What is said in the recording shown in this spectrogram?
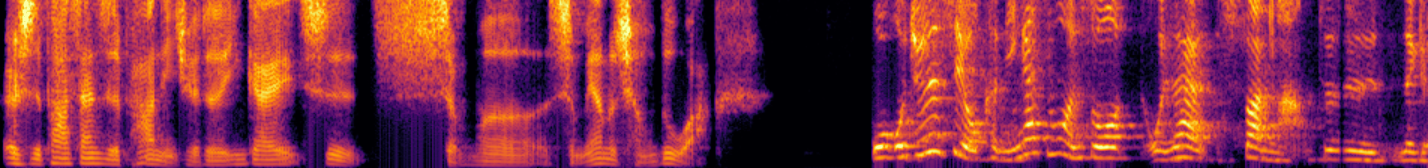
二十趴、三十趴，你觉得应该是什么什么样的程度啊？我我觉得是有可能，应该是问说，我现在算嘛，就是那个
